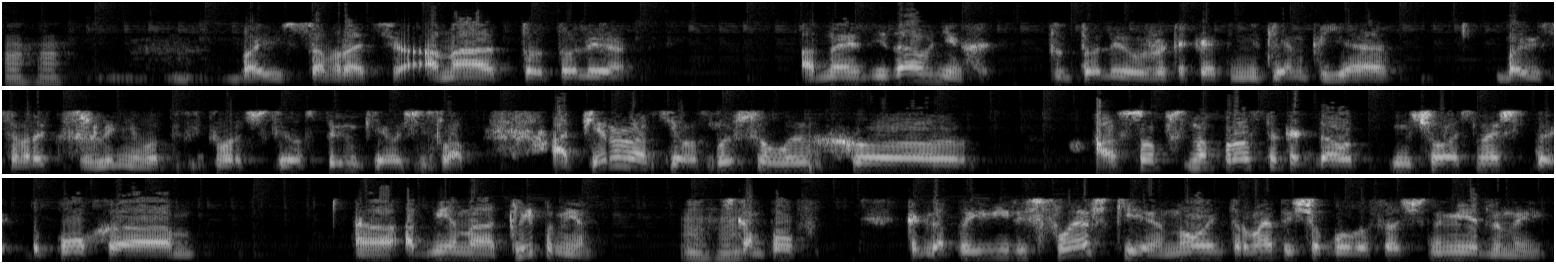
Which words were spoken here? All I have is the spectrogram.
Uh-huh. Боюсь соврать. Она то, то ли одна из недавних, то, то ли уже какая-то нетленка. Я боюсь соврать, к сожалению, вот в творчестве Offspring я очень слаб. А первый раз я услышал их, э, а, собственно, просто когда вот началась, знаешь, эпоха Э, обмена клипами uh-huh. с компов, когда появились флешки, но интернет еще был достаточно медленный.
